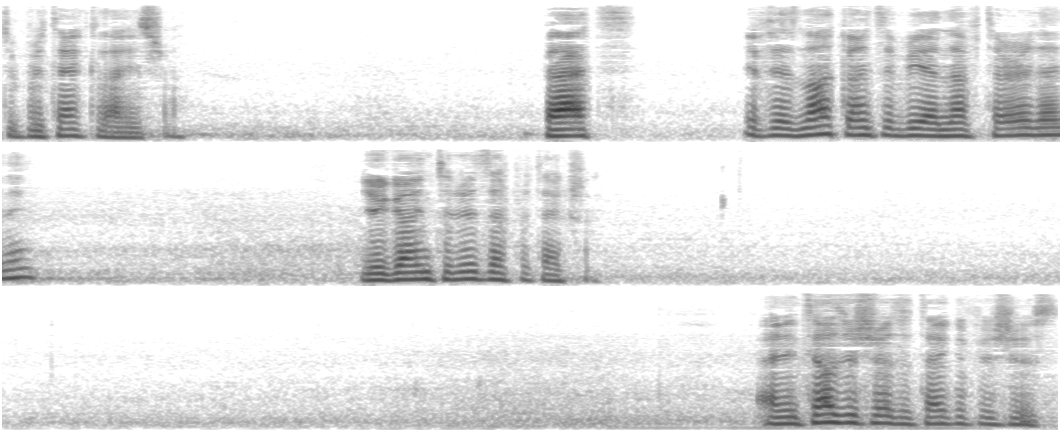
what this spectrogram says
to protect La Yisrael. But if there's not going to be enough Torah learning, you're going to lose that protection. And he tells Yeshua to take off your shoes.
